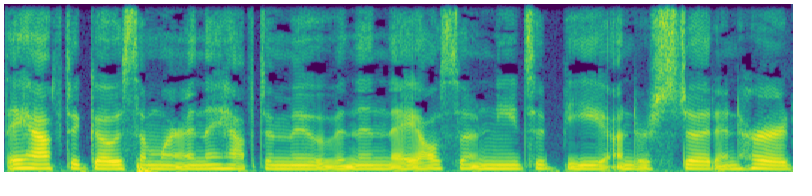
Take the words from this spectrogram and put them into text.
they have to go somewhere and they have to move and then they also need to be understood and heard.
